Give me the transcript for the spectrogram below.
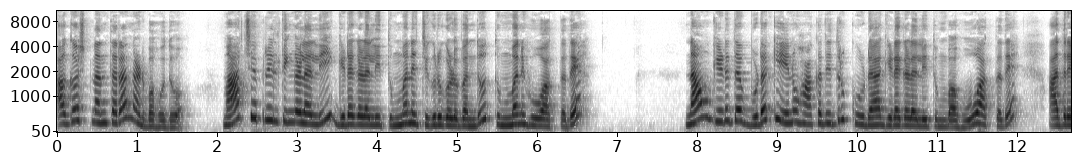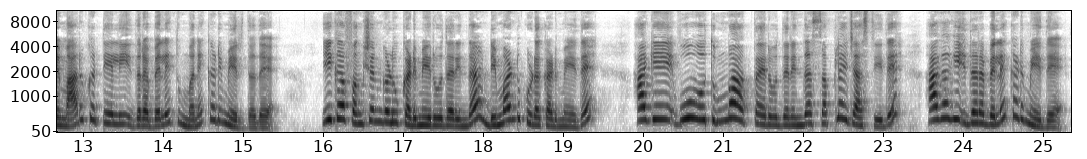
ಆಗಸ್ಟ್ ನಂತರ ನೆಡಬಹುದು. ಮಾರ್ಚ್, ಏಪ್ರಿಲ್ ತಿಂಗಳಲ್ಲಿ ಗಿಡಗಳಲ್ಲಿ ತುಂಬಾ ಚಿಗುರುಗಳು ಬಂದು ತುಂಬಾ ಹೂವಾಗ್ತದೆ. ನಾವು ಗಿಡದ ಬುಡಕ್ಕೆ ಏನು ಹಾಕದಿದ್ರೂ ಕೂಡ ಗಿಡಗಳಲ್ಲಿ ತುಂಬ ಹೂವು ಆಗ್ತದೆ ಆದರೆ ಮಾರುಕಟ್ಟೆಯಲ್ಲಿ ಇದರ ಬೆಲೆ ತುಂಬಾ ಕಡಿಮೆ ಇರ್ತದೆ. ಈಗ ಫಂಕ್ಷನ್ಗಳು ಕಡಿಮೆ ಇರುವುದರಿಂದ ಡಿಮಾಂಡ್ ಕೂಡ ಕಡಿಮೆ ಇದೆ. ಹಾಗೆ ಹೂವು ತುಂಬ ಆಗ್ತಾ ಇರುವುದರಿಂದ ಸಪ್ಲೈ ಜಾಸ್ತಿ ಇದೆ. ಹಾಗಾಗಿ ಇದರ ಬೆಲೆ ಕಡಿಮೆ ಇದೆ.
